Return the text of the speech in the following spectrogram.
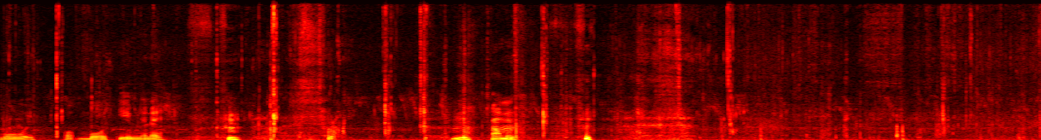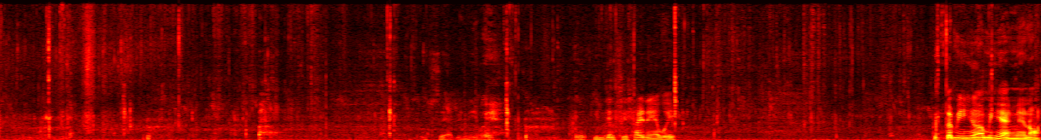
โบยบ่โบจิมอย่างไรอืมสามมัน แสบอย่างนี้เว้ยเออกินจังสิไข่แหน่เว้ยเป็นตะมีเหือมีแห้งแน่เนอน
